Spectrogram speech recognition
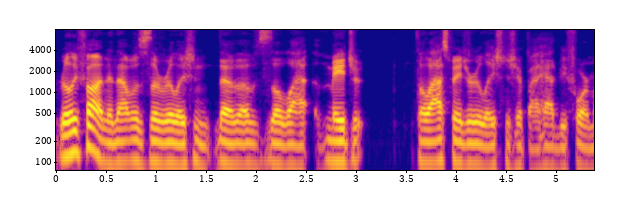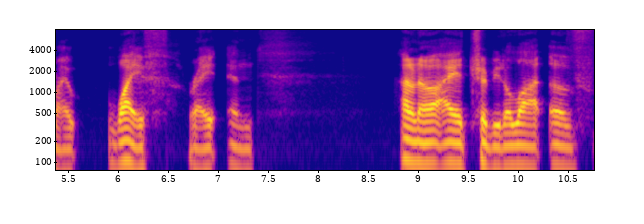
really fun and that was the relation that was the la- major the last major relationship i had before my wife right and I don't know. I attribute a lot of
